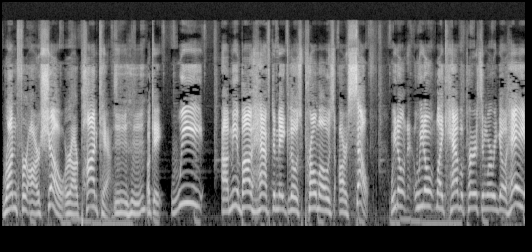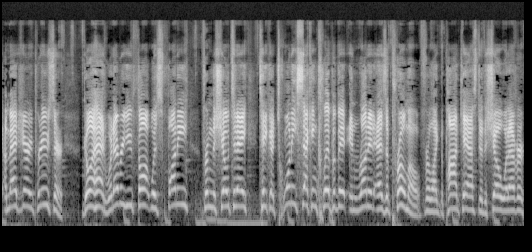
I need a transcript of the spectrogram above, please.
run for our show or our podcast. Mm-hmm. Okay, we, uh, me and Bob have to make those promos ourselves. We don't, we don't like have a person where we go, hey, imaginary producer, go ahead, whatever you thought was funny from the show today, take a 20 second clip of it and run it as a promo for like the podcast or the show, whatever.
